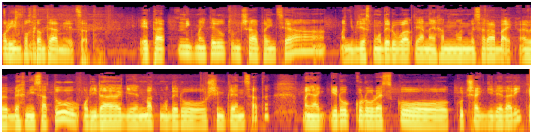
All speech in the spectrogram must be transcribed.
hori importantea niretzat. Eta nik maite dut untsa paintzea, adibidez modero batean erran nuen bezala ba, eh, bernizatu, hori da gehen bat modero simpleen baina gero kolorezko kutsak direlarik,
